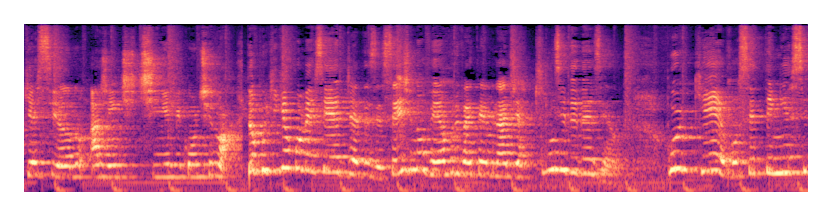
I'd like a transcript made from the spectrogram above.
que esse ano a gente tinha que continuar. Então por que, que eu comecei dia 16 de novembro e vai terminar dia 15 de dezembro? Porque você tem esse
